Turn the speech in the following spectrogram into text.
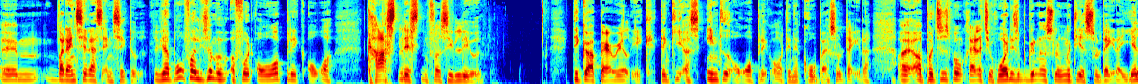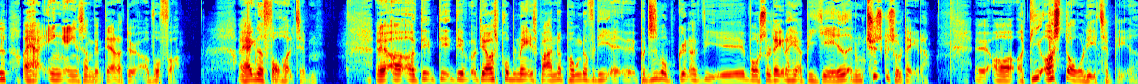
Øhm, hvordan ser deres ansigt ud? Vi har brug for ligesom at, at få et overblik over castlisten for sit liv. Det gør Burial ikke. Den giver os intet overblik over den her gruppe af soldater. Og, og på et tidspunkt relativt hurtigt, så begynder at slå nogle af de her soldater ihjel, og jeg har ingen anelse om, hvem der er, der dør, og hvorfor. Og jeg har ikke noget forhold til dem. Øh, og og det, det, det, det er også problematisk på andre punkter, fordi øh, på et tidspunkt begynder vi, øh, vores soldater her at blive jaget af nogle tyske soldater. Øh, og, og de er også dårligt etableret.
